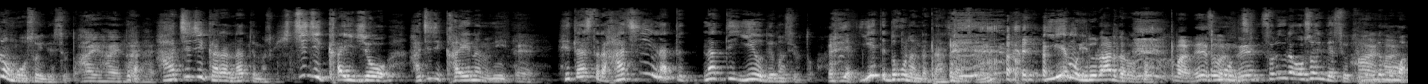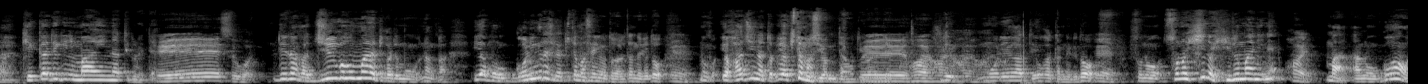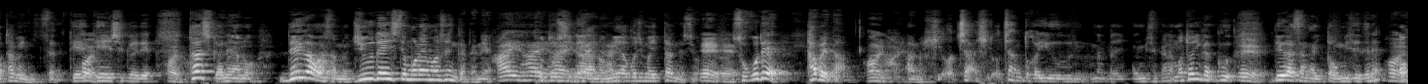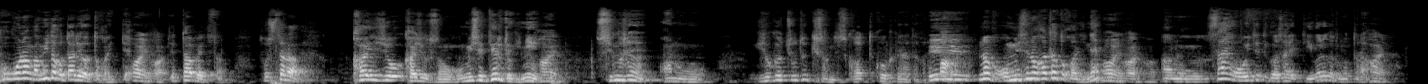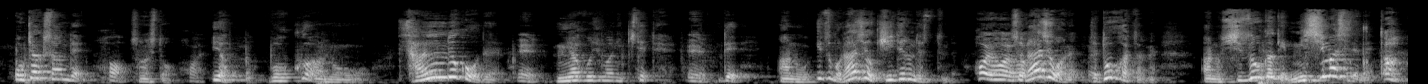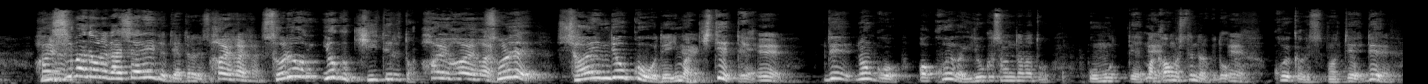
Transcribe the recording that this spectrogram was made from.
るのも遅いんですよと。はいはいだから、はいはい。8時からになってますけど、7時会場、8時開演なのに、え下手したら8時になって、なって家を出ますよと。いや、家ってどこなんだって話なんですよね。家もいろいろあるだろうと。まあね、そうもですね。それぐらい遅いんですよって。はいはいでもまあ、結果的に満員になってくれて。ええ、すごい。で、なんか15分前とかでも、なんか、いやもう5人ぐらいしか来てませんよと言われたんだけど、ええなんか、いや8時になったら、いや来てますよみたいなこと言われて、ええはいはいはいはいで盛り上がってよかったんだけど、ええその、その日の昼間にね、はい。まあ、あの、ご飯を食べに行ってたんで、定はい定食屋で、はい確かね、あの、出川さんの充電してもらえませんかってね、はいはいはいはい今年ね、あの、宮古島行ったんですよ。ええええそこで食べた、はい。はい。あの、ひろちゃん、ひろちゃんとかいう、なんか、お店かな。まあ、とにかく、ええ。出川さんが行ったお店でね、はい。あ、ここなんか見たことあるよとか言って、はいはい。で、食べてたの。そしたら、会場、会場、その、お店出るときに、はい。すいません、あの、色川超特急さんですかって声かけられたから、ええ。あ、なんかお店の方とかにね、はいはいはあの、サイン置いてってくださいって言われるかと思ったら、はい。お客さんで、はあ。その人、はい。や、僕はあの、社員旅行で、え。宮古島に来てて、ええ。で、あの、いつもラジオ聞いてるんですって言うんだよ。はいはいはい。それラジオはね、じゃあどこかって言ったらね、あの、静岡県三島市でね、あ、はい。三島で俺ラッシャーレイディオってやってるわけですよ。はいはいはい。それをよく聞いてると。はいはいはい。それで、社員旅行で今来てて、えで、なんか、あ、声が医療家さんだなと思って、まあええ顔も知ってんだろうけど、ええ声かけてもらって、で、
